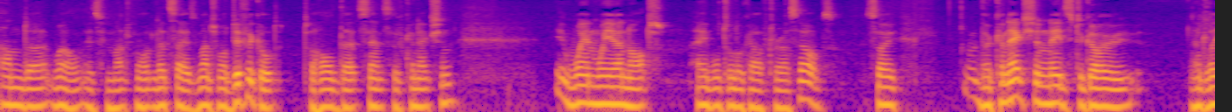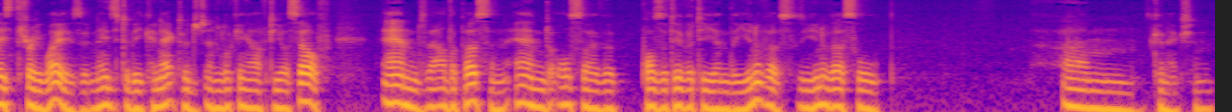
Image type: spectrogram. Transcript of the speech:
under, well, it's much more, let's say it's much more difficult to hold that sense of connection when we are not able to look after ourselves. So the connection needs to go at least three ways. It needs to be connected and looking after yourself and the other person, and also the positivity and the universe, the universal um, connection,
